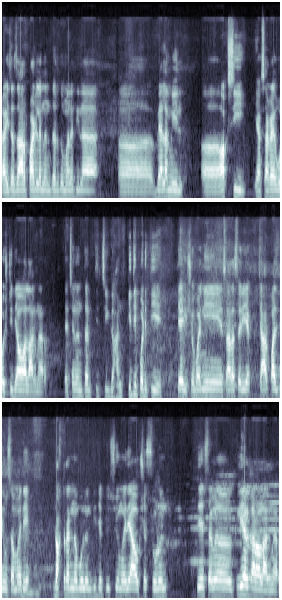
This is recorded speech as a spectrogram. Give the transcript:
गाईचा जार पाडल्यानंतर तुम्हाला तिला बॅलामिल ऑक्सी या सगळ्या गोष्टी द्यावा लागणार. त्याच्यानंतर तिची घाण किती पडतीये त्या हिशोबाने सरासरी एक चार पाच दिवसामध्ये डॉक्टरांना बोलून तिच्या पिशवीमध्ये औषध सोडून ते सगळं क्लिअर करावं लागणार.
